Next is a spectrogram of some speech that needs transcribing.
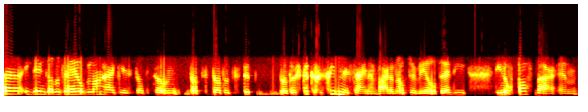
Uh, ik denk dat het heel belangrijk is dat, zo'n dat, dat, het stuk, dat er stukken geschiedenis zijn, en waar dan ook ter wereld, hè, die, die nog tastbaar en,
